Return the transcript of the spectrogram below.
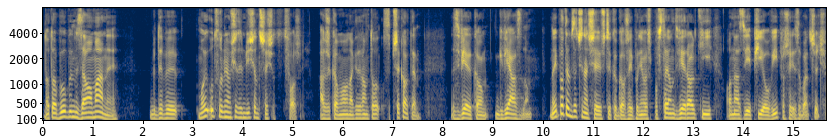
no to byłbym załamany, gdyby mój utwór miał 76 odtworzeń, a rzekomo nagrywam to z przekotem, z wielką gwiazdą. No i potem zaczyna się już tylko gorzej, ponieważ powstają dwie rolki o nazwie POV, proszę je zobaczyć.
